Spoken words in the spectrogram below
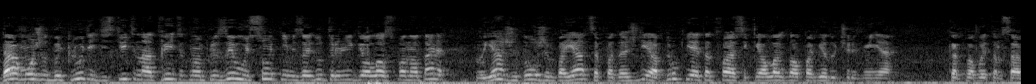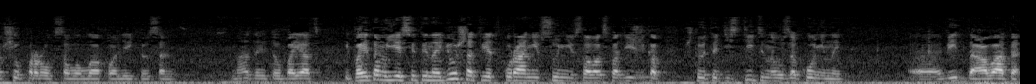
Да, может быть, люди действительно ответят моему призыву и сотнями зайдут в религию Аллаха Субхану но я же должен бояться, подожди, а вдруг я этот фасик, и Аллах дал победу через меня, как об этом сообщил пророк, саллаллаху алейхи вассалям. Надо этого бояться. И поэтому, если ты найдешь ответ в Коране, в Сунне, в словах сподвижников, что это действительно узаконенный э, вид даавата,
